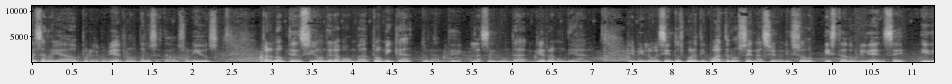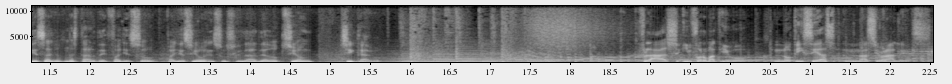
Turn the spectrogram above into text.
desarrollado por el gobierno de los Estados Unidos, para la obtención de la bomba atómica durante la Segunda Guerra Mundial. En 1944 se nacionalizó estadounidense y 10 años más tarde falleció, en su ciudad de adopción, Chicago. Flash informativo. Noticias nacionales.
